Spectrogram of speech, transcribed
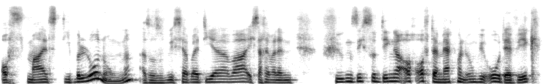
oftmals die Belohnung. Ne? Also so wie es ja bei dir war. Ich sage immer, dann fügen sich so Dinge auch oft, da merkt man irgendwie, oh, der Weg,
